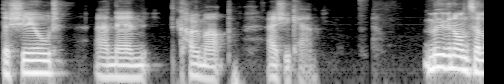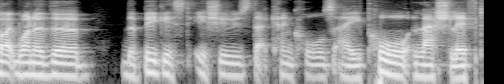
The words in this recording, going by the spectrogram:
the shield and then comb up as you can. Moving on to like one of the the biggest issues that can cause a poor lash lift,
